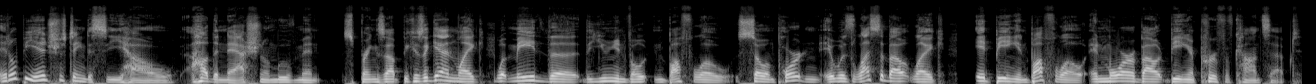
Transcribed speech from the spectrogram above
it'll be interesting to see how how the national movement springs up because again like what made the the union vote in buffalo so important it was less about like it being in buffalo and more about being a proof of concept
